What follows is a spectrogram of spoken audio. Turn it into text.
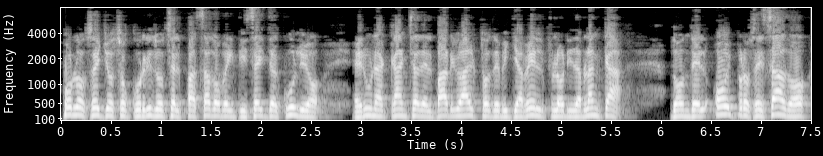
Por los hechos ocurridos el pasado 26 de julio en una cancha del barrio alto de Villabel, Florida Blanca, donde el hoy procesado,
